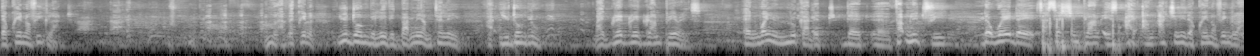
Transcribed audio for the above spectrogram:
the Queen of England. I'm the Queen. you don't believe it, but me, I'm telling you, you don't know. My great great grandparents and when you look at the, the uh, family tree, the way the succession plan is, I am actually the Queen of England.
